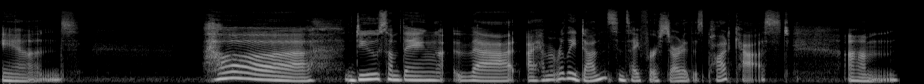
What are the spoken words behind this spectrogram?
and uh, do something that I haven't really done since I first started this podcast, um,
